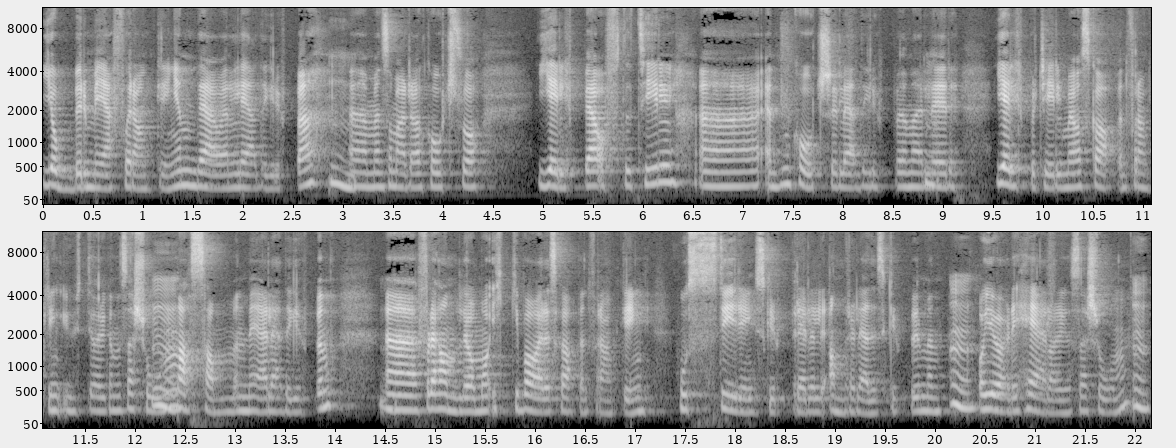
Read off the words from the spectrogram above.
jobber med forankringen. Det er jo en ledergruppe. Mm. Eh, men som agile coach så hjelper jeg ofte til. Eh, enten coacher ledergruppen eller mm. hjelper til med å skape en forankring ut i organisasjonen mm. da, sammen med ledergruppen. Mm. Eh, for det handler jo om å ikke bare skape en forankring hos styringsgrupper eller andre ledergrupper, men mm. å gjøre det i hele organisasjonen.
